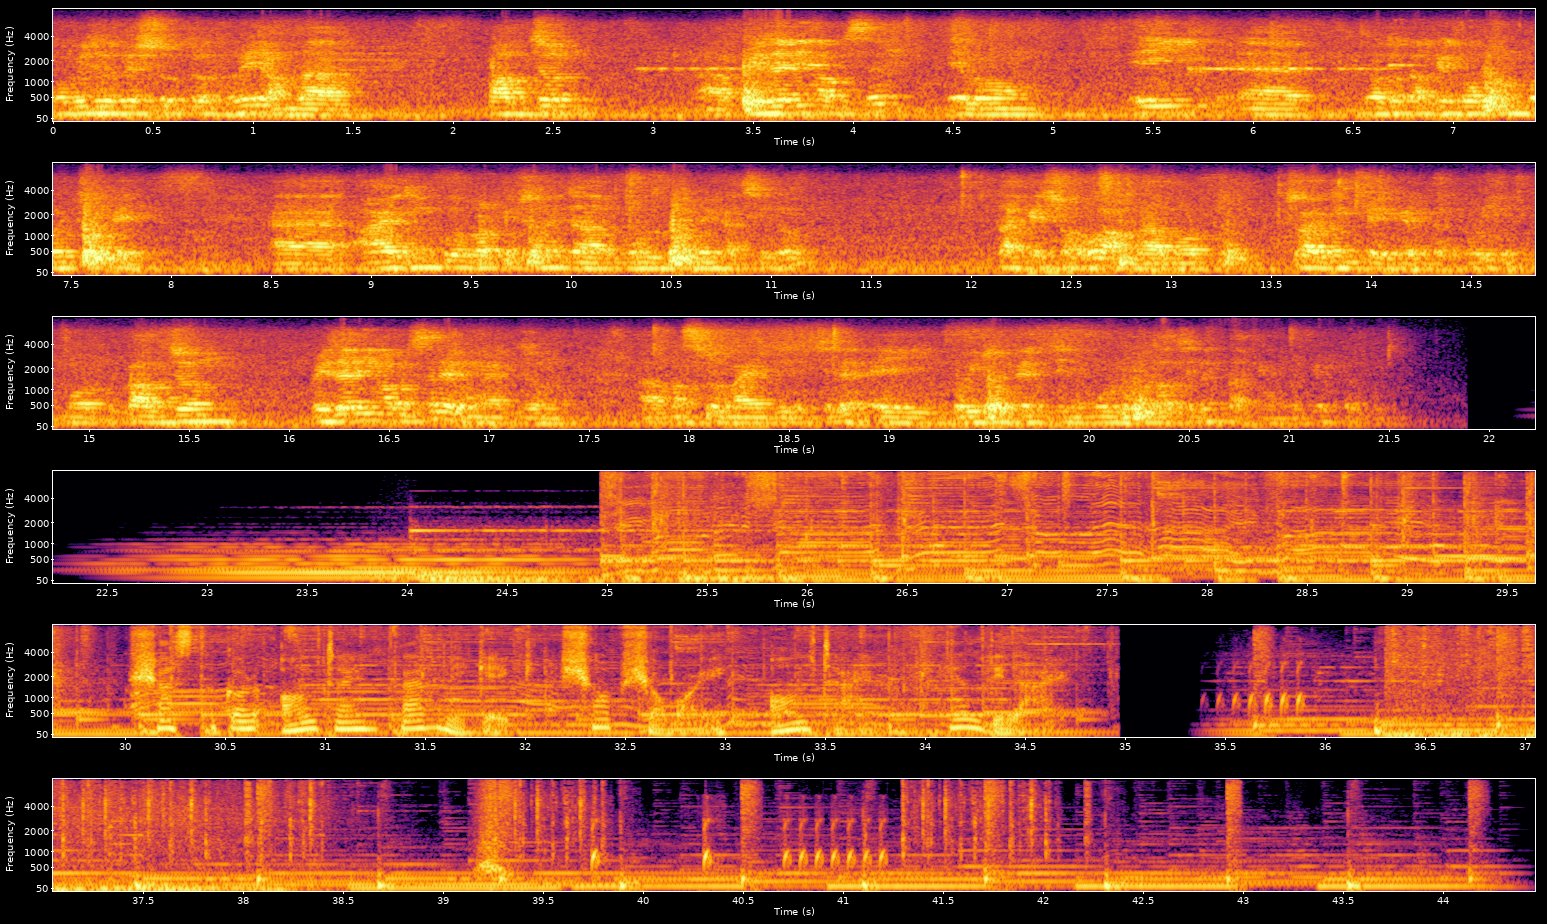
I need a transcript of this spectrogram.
অভিযোগের সূত্র ধরেই আমরা পাঁচজন প্রিজাইডিং অফিসার এবং এই গতকালকে গোপন বৈঠকে আয়োজন করবার পিছনে যার মূল ভূমিকা ছিল, তাকে সহ আমরা মোট ছয়জনকে গ্রেপ্তার করি। মোট পাঁচজন প্রিজাইডিং অফিসার এবং একজন মাস্টার মাইন্ড যিনি ছিলেন, এই বৈঠকের যিনি মূল হোতা ছিলেন, তাকে আমরা গ্রেপ্তার করি। স্বাস্থ্যকর অল টাইম ফ্যামিলি কেক সব সময় অল টাইম হেলদি লাইফ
